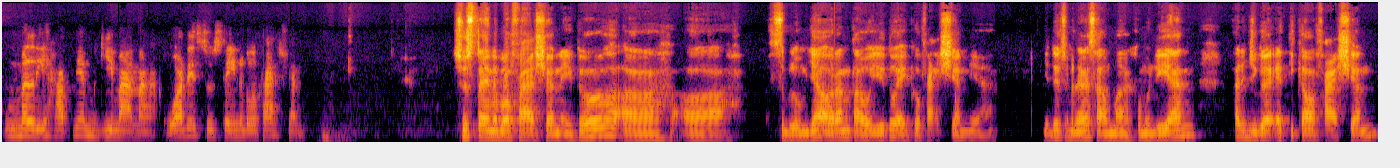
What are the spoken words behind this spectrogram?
melihatnya gimana? What is sustainable fashion? Sustainable fashion itu uh, uh, sebelumnya orang tahu itu eco fashion ya. Itu sebenarnya sama. Kemudian ada juga ethical fashion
